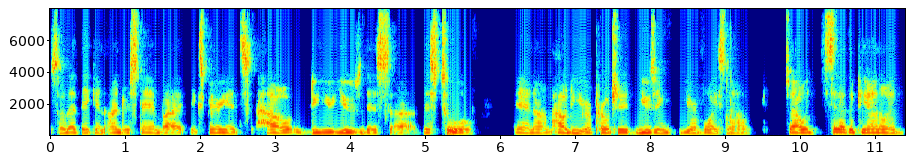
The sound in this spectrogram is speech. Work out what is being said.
so that they can understand by experience how do you use this uh, this tool and um, how do you approach it using your voice now. So I would sit at the piano and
